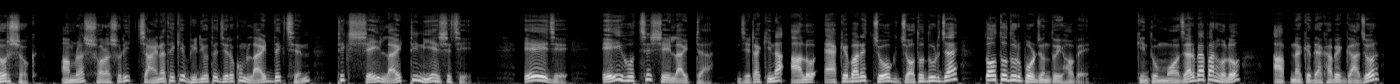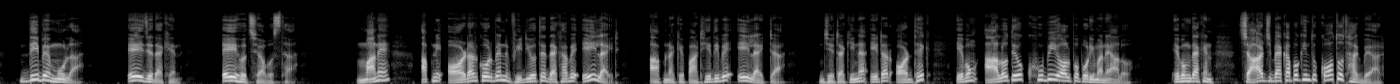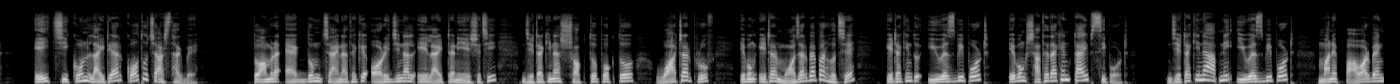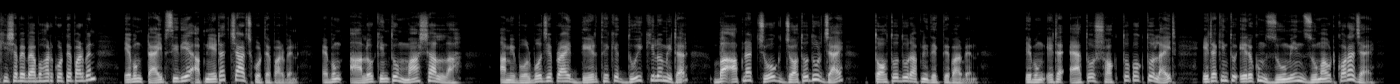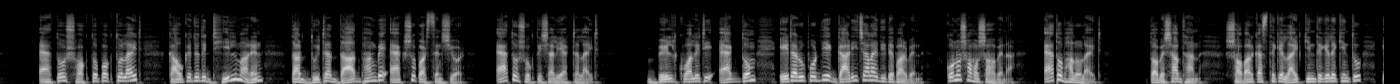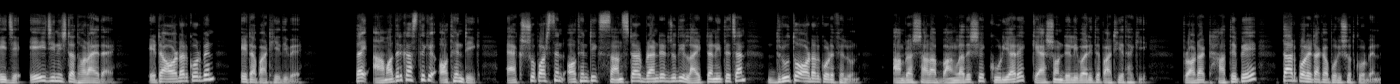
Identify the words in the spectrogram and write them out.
দর্শক, আমরা সরাসরি চায়না থেকে ভিডিওতে যেরকম লাইট দেখছেন, ঠিক সেই লাইটটি নিয়ে এসেছি। এই যে, এই হচ্ছে সেই লাইটটা, যেটা কিনা আলো একেবারে চোখ যত দূর যায় তত দূর পর্যন্তই হবে। কিন্তু মজার ব্যাপার হলো, আপনাকে দেখাবে গাজর, দিবে মূলা। এই যে দেখেন, এই হচ্ছে অবস্থা। মানে আপনি অর্ডার করবেন, ভিডিওতে দেখাবে এই লাইট, আপনাকে পাঠিয়ে দিবে এই লাইটটা, যেটা কিনা এটার অর্ধেক এবং আলোতেও খুবই অল্প পরিমাণে আলো। এবং দেখেন, চার্জ ব্যাকআপও কিন্তু কত থাকবে আর? এই চিকন লাইটে আর কত চার্জ থাকবে? তো আমরা একদম চায়না থেকে অরিজিনাল এই লাইটটা নিয়ে এসেছি, যেটা কিনা শক্তপোক্ত ওয়াটারপ্রুফ এবং এটার মজার ব্যাপার হচ্ছে, এটা কিন্তু ইউএসবি পোর্ট এবং সাথে দেখেন টাইপ সি পোর্ট যেটা কিনা আপনি ইউএসবি পোর্ট মানে পাওয়ার ব্যাংক হিসেবে ব্যবহার করতে পারবেন এবং টাইপ সি দিয়ে আপনি এটা চার্জ করতে পারবেন এবং আলো কিন্তু মাশাল্লাহ আমি বলব যে প্রায় দেড় থেকে দুই কিলোমিটার বা আপনার চোখ যত দূর যায় তত দূর আপনি দেখতে পারবেন এবং এটা এত শক্তপোক্ত লাইট এটা কিন্তু এরকম জুম ইন জুম আউট করা যায়। এত শক্তপোক্ত লাইট কাউকে যদি ঢিল মারেন, তার দুইটা দাঁত ভাঙবে একশো পার্সেন্ট শিওর এত শক্তিশালী একটা লাইট বিল্ড কোয়ালিটি একদম এটার উপর দিয়ে গাড়ি চালাই দিতে পারবেন, কোনো সমস্যা হবে না। এত ভালো লাইট তবে সাবধান, সবার কাছ থেকে লাইট কিনতে গেলে কিন্তু এই যে এই জিনিসটা ধরায় দেয়, এটা অর্ডার করবেন, এটা পাঠিয়ে দিবে। তাই আমাদের কাছ থেকে অথেন্টিক একশো পার্সেন্ট অথেন্টিক সানস্টার ব্র্যান্ডের যদি লাইটটা নিতে চান, দ্রুত অর্ডার করে ফেলুন। আমরা সারা বাংলাদেশে কুরিয়ারে ক্যাশ অন ডেলিভারিতে পাঠিয়ে থাকি। প্রোডাক্ট হাতে পেয়ে তারপরে টাকা পরিশোধ করবেন।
